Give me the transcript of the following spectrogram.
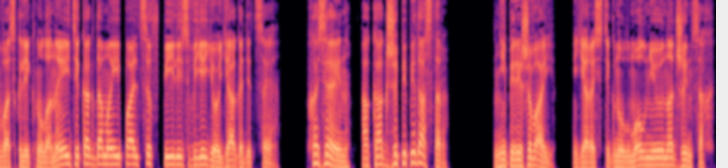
Воскликнула Нейти, когда мои пальцы впились в ее ягодицы. «Хозяин, а как же пипедастер?» «Не переживай», я расстегнул молнию на джинсах.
